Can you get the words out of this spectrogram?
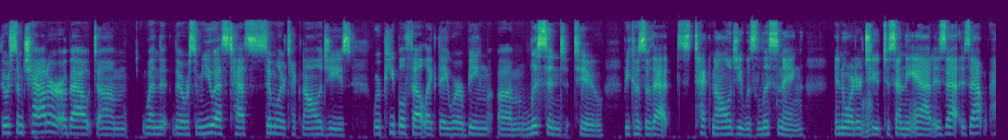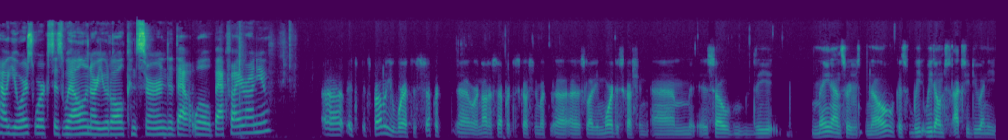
there was some chatter about um, when the, there were some U.S. tests, similar technologies, where people felt like they were being um, listened to because of that technology was listening in order mm-hmm. to to send the ad. Is that is that how yours works as well? And are you at all concerned that that will backfire on you? Uh, it's, it's probably worth a separate, uh, or not a separate discussion, but uh, a slightly more discussion. Um, so the main answer is no, because we, we don't actually do any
